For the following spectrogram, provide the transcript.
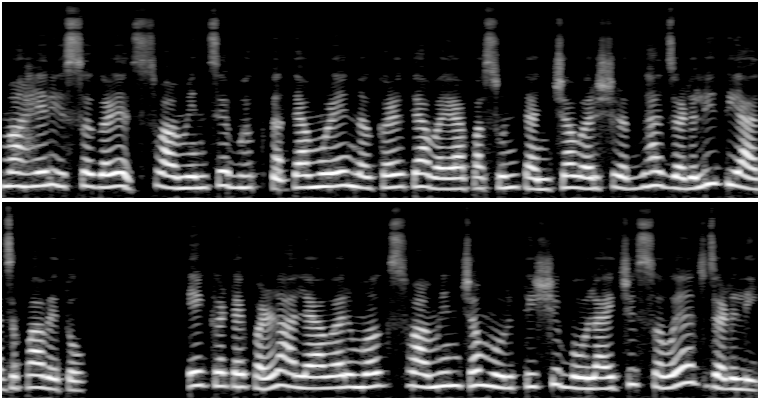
माहेरी सगळेच स्वामींचे भक्त त्यामुळे नकळत्या वयापासून त्यांच्यावर श्रद्धा जडली ती आजपावेतो एकटेपण आल्यावर मग स्वामींच्या मूर्तीशी बोलायची सवयच जडली.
